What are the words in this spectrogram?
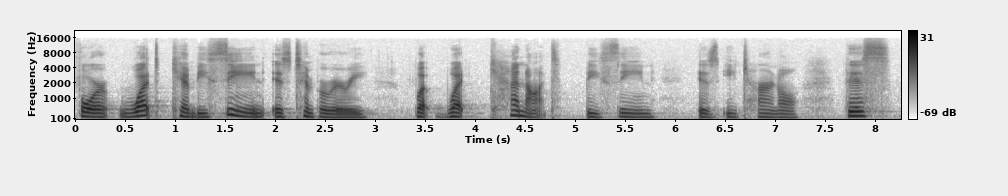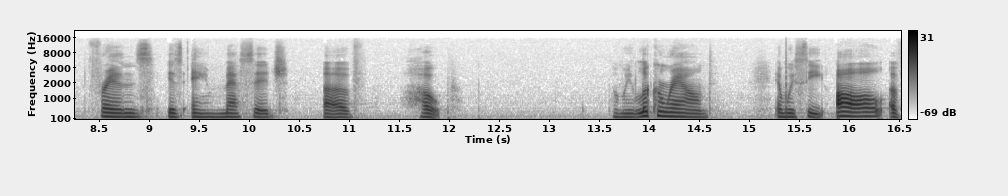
For what can be seen is temporary, but what cannot be seen is eternal. This, friends, is a message of hope. When we look around and we see all of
